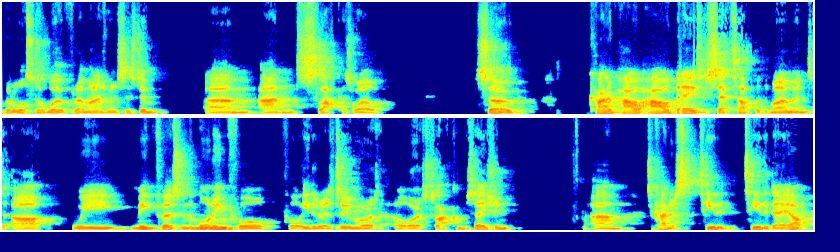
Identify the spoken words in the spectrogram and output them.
but also a workflow management system, um, and Slack as well. So, kind of how how days are set up at the moment are we meet first in the morning for for either a Zoom or a, or a Slack conversation um, to kind of tee the tee the day up.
